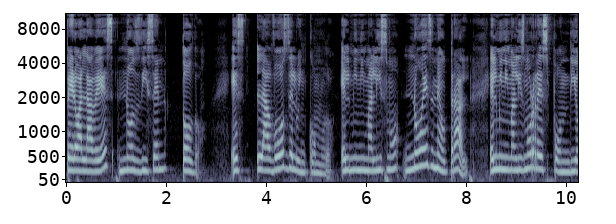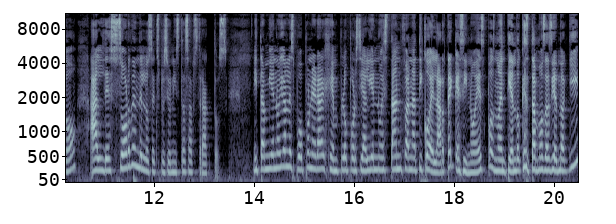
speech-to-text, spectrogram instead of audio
pero a la vez nos dicen todo es la voz de lo incómodo. El minimalismo no es neutral. El minimalismo respondió al desorden de los expresionistas abstractos. Y también, oigan, les puedo poner ejemplo por si alguien no es tan fanático del arte, que si no es, pues no entiendo qué estamos haciendo aquí,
